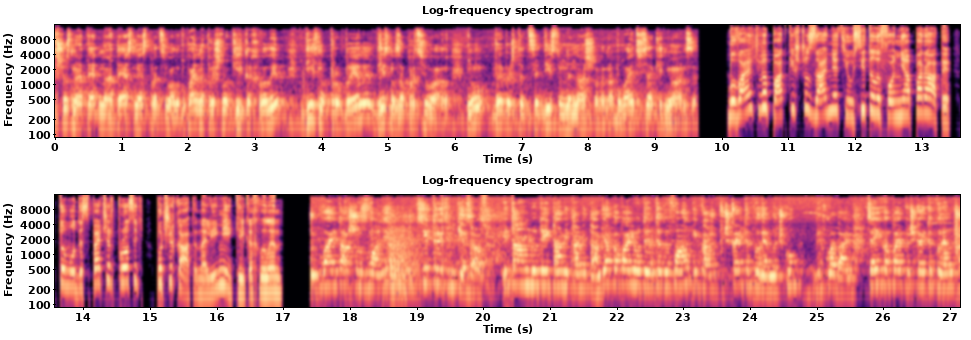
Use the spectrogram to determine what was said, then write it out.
щось на, АТ, на АТС не спрацювало. Буквально пройшло кілька хвилин, дійсно пробили, дійсно запрацювало. Ну, вибачте, це дійсно не наша вина. Бувають всякі нюанси. Бувають випадки, що зайняті усі телефонні апарати, тому диспетчер просить почекати на лінії кілька хвилин. Буває так, що дзвонять, всі три дзвінки зразу. І там люди, і там, і там, і там. Я хапаю один телефон і кажу, почекайте хвилиночку, відкладаю. Цей хапаю, почекайте хвилиночку,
